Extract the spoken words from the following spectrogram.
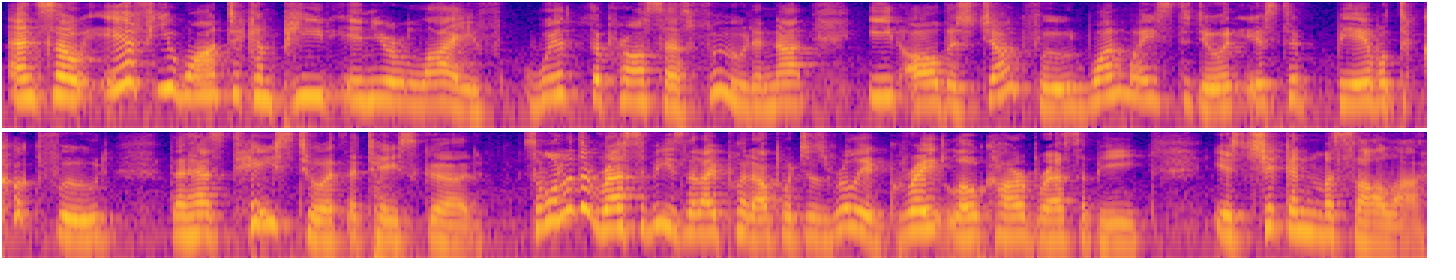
And so, if you want to compete in your life with the processed food and not eat all this junk food, one way to do it is to be able to cook food that has taste to it that tastes good. So, one of the recipes that I put up, which is really a great low carb recipe, is chicken masala.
